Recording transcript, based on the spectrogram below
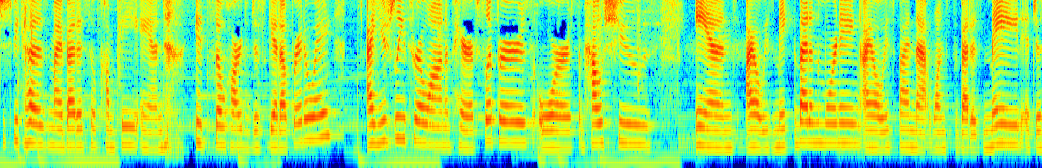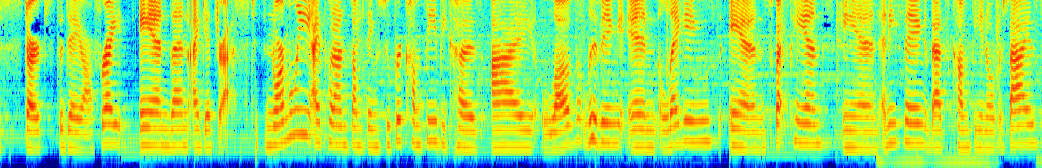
just because my bed is so comfy and it's so hard to just get up right away. I usually throw on a pair of slippers or some house shoes and I always make the bed in the morning. I always find that once the bed is made, it just starts the day off right, and then I get dressed. Normally, I put on something super comfy because I love living in leggings and sweatpants and anything that's comfy and oversized,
